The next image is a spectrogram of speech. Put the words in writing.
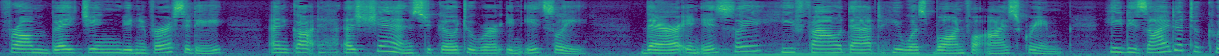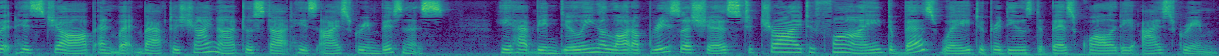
from Beijing University and got a chance to go to work in Italy. There in Italy, he found that he was born for ice cream. He decided to quit his job and went back to China to start his ice cream business. He had been doing a lot of researches to try to find the best way to produce the best quality ice cream.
